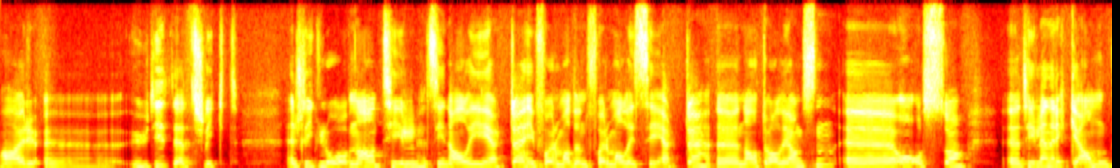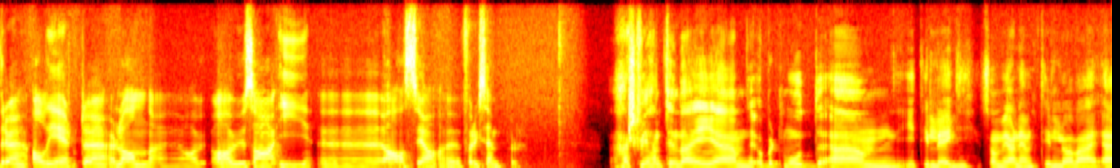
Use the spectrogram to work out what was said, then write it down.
har utgitt slikt, en slik lovnad til sine allierte i form av den formaliserte Nato-alliansen, og også til en rekke andre allierte land av USA i Asia, f.eks. Her skal vi hente inn deg, Robert Mood. I tillegg som vi har nevnt til å være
